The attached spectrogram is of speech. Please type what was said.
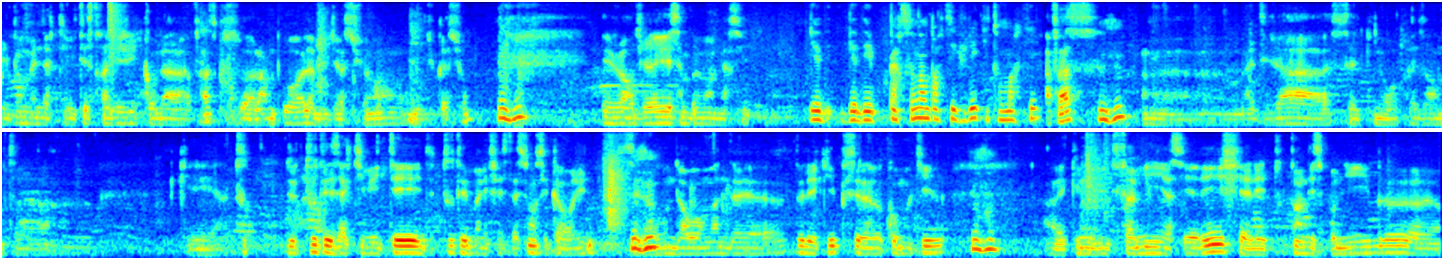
les domaines d'activité stratégiques qu'on a à la face, que ce soit l'emploi, la médiation, l'éducation. Mhm. Et je leur dirais simplement merci. Il y, a- il y a des personnes en particulier qui t'ont marqué? À face? Euh, bah déjà, celle qui nous représente, euh, qui est à tout- de toutes les activités, de toutes les manifestations, c'est Caroline. C'est la Mhm. Wonder Woman de, de l'équipe, c'est la locomotive. Mhm. Avec une vie de famille assez riche, elle est tout le temps disponible, euh,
